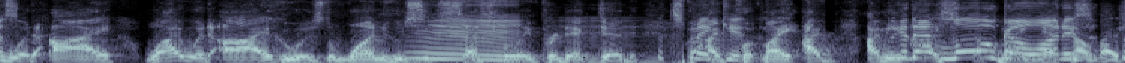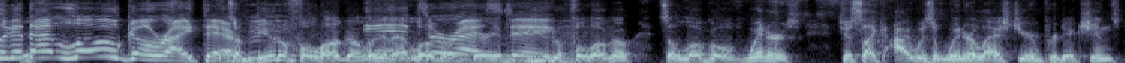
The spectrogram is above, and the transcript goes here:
now, would I? Why would I, who was the one who successfully predicted? Let's I make it- put my. I. I mean, look at that stuck my logo on his. out last Look at that logo right there. It's a Hmm. beautiful logo. Look at that logo. Very beautiful logo. It's a logo of winners. Just like I was a winner last year in predictions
